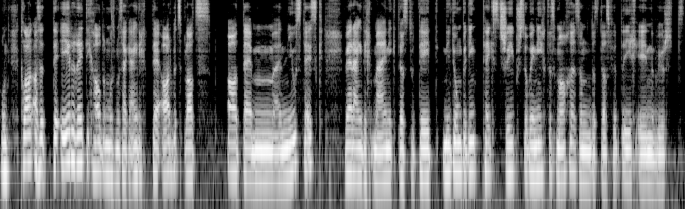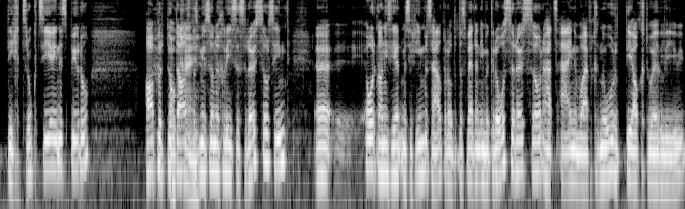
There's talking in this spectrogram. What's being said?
Und klar, also der Ehrenrettung halber muss man sagen, eigentlich der Arbeitsplatz an dem äh, Newsdesk wäre eigentlich die Meinung, dass du dort nicht unbedingt Text schreibst, so wie ich das mache, sondern dass das für dich eher würdest dich zurückziehen in ein Büro. Aber durch okay. das, dass wir so ein kleines Ressort sind, äh, organisiert man sich immer selber. Oder das wäre dann immer grosser Ressort, hat es einen, der einfach nur die aktuelle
